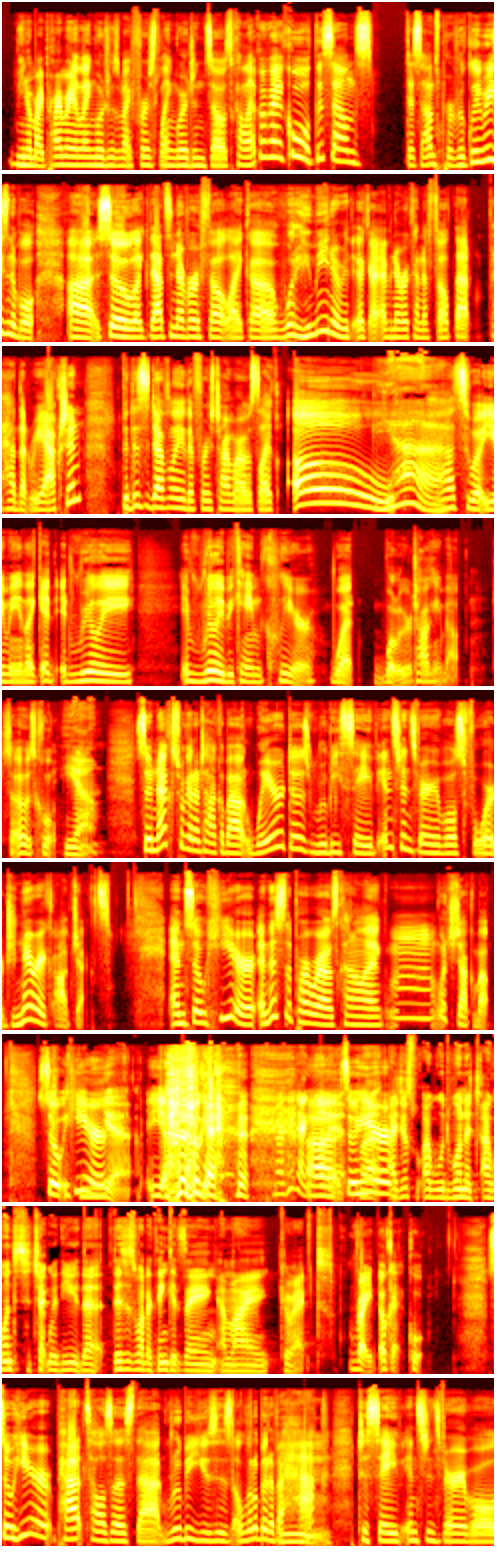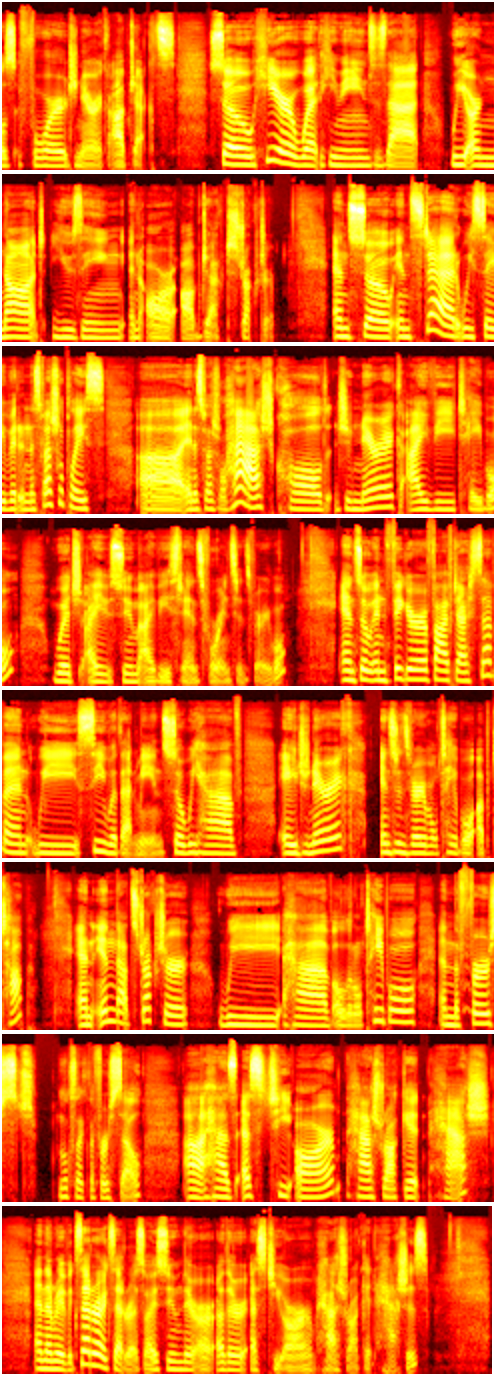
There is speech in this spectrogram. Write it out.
you know, my primary language was my first language, and so it's kind of like, okay, cool, this sounds. This sounds perfectly reasonable. Uh, so like that's never felt like, uh, what do you mean? Everything like I- I've never kind of felt that had that reaction. But this is definitely the first time where I was like, oh, Yeah. that's what you mean. Like it, it really it really became clear what what we were talking about. So it was cool. Yeah. So next we're going to talk about where does Ruby save instance variables for generic objects. And so here, and this is the part where I was kind of like, mm, what you talking about? So here, Yeah. yeah, okay. No, I think I got Uh, it. so here- I just I would want to I wanted to check with you that this is what I think it's saying. Am I correct? Right. Okay, cool. So here, Pat tells us that Ruby uses a little bit of a hack to save instance variables for generic objects. So here, what he means is that we are not using an R object structure. And so instead, we save it in a special place, uh, in a special hash called generic IV table, which I assume IV stands for instance variable. And so in figure 5 7, we see what that means. So we have a generic instance variable table up top. And in that structure, we have a little table, and the first looks like the first cell, uh, has str hash rocket hash, and then we have et cetera, et cetera. So I assume there are other str hash rocket hashes.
